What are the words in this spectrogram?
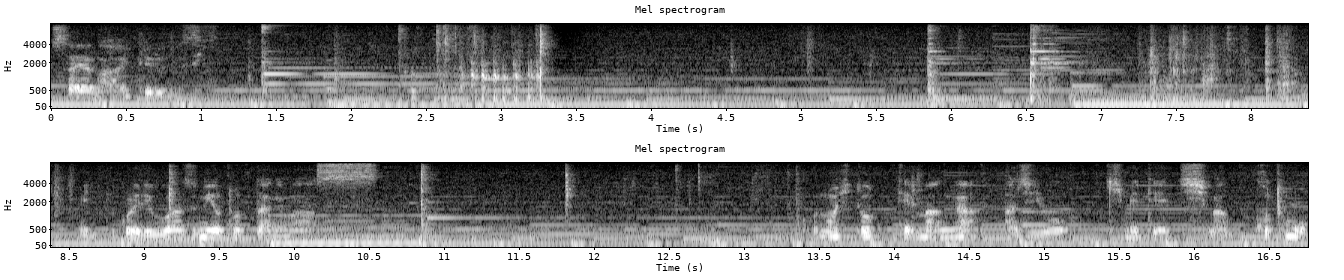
鞘が開いてるんですよ。はいこれで上澄みを取ってあげます。このひと手間が味を決めてしまうことも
